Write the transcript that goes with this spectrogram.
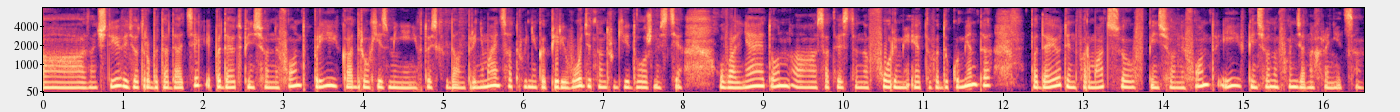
А, значит, ее ведет работодатель и подает в пенсионный фонд при кадровых изменениях. То есть, когда он принимает сотрудника, переводит на другие должности, увольняет, он, соответственно, в форме этого документа подает информацию в пенсионный фонд, и в пенсионном фонде она хранится.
